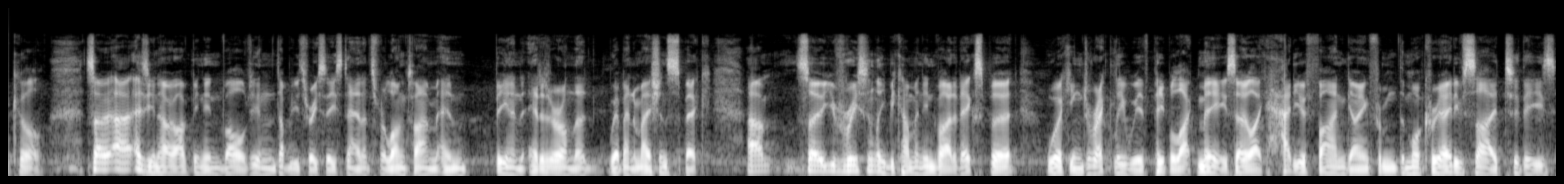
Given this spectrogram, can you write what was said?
cool. So, uh, as you know, I've been involved in W3C standards for a long time and being an editor on the web animation spec. Um, so you've recently become an invited expert working directly with people like me. So like, how do you find going from the more creative side to these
